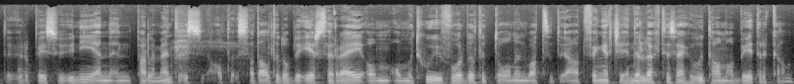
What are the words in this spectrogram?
De Europese Unie en, en het parlement is altijd, staat altijd op de eerste rij om, om het goede voorbeeld te tonen, wat, ja, het vingertje in de lucht te zeggen hoe het allemaal beter kan.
